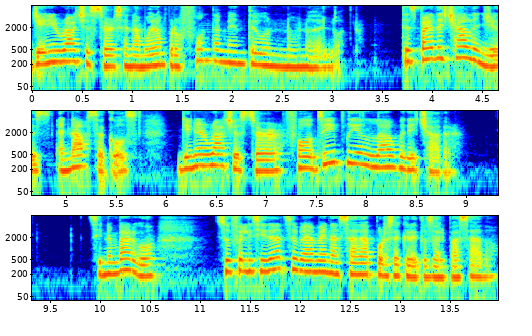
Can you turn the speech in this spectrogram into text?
Jane y Rochester se enamoran profundamente uno del otro. Despite the challenges and obstacles, and Rochester fall deeply in love with each other. Sin embargo, su felicidad se ve amenazada por secretos del pasado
